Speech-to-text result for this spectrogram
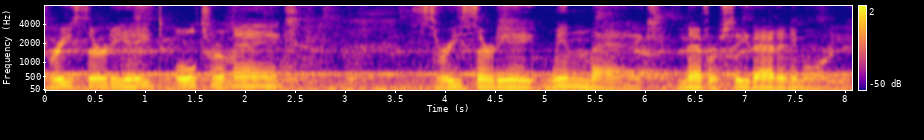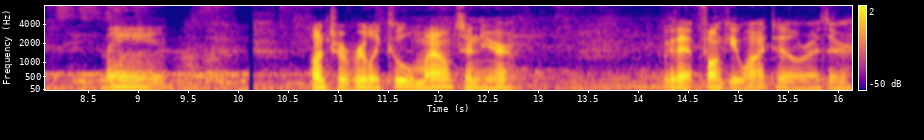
338 Ultra Mag. 338 Win Mag. Never see that anymore. Man. Bunch of really cool mounts in here. Look at that funky whitetail right there.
